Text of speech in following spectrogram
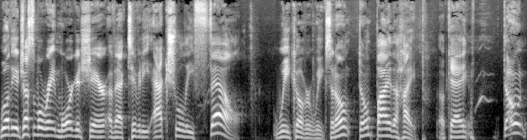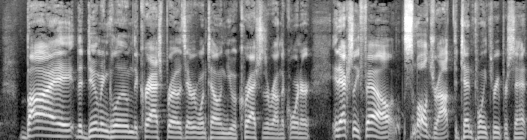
Well, the adjustable rate mortgage share of activity actually fell week over week. So don't don't buy the hype, okay? don't buy the doom and gloom, the crash bros, everyone telling you a crash is around the corner. It actually fell, small drop to 10.3%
